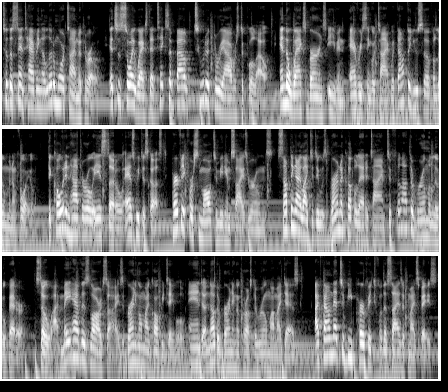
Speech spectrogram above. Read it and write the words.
to the scent having a little more time to throw. It's a soy wax that takes about 2 to 3 hours to pull out, and the wax burns even every single time without the use of aluminum foil. The cold and hot throw is subtle, as we discussed, perfect for small to medium sized rooms. Something I like to do is burn a couple at a time to fill out the room a little better. So I may have this large size burning on my coffee table, and another burning across the room on my desk. I found that to be perfect for the size of my space.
